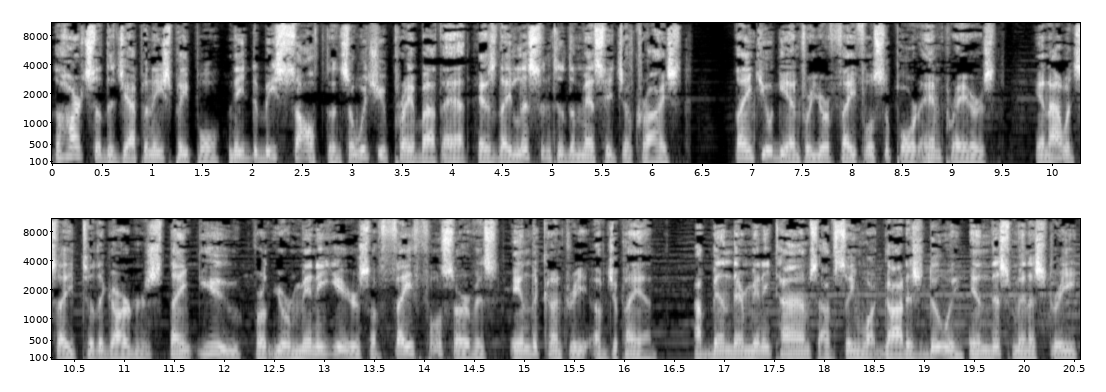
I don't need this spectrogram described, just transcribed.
The hearts of the Japanese people need to be softened. So would you pray about that as they listen to the message of Christ? Thank you again for your faithful support and prayers. And I would say to the Gardners, thank you for your many years of faithful service in the country of Japan. I've been there many times. I've seen what God is doing in this ministry,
